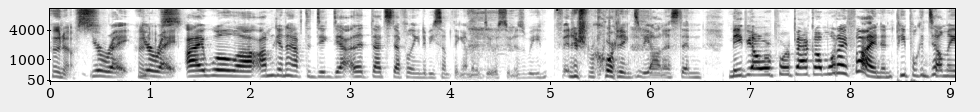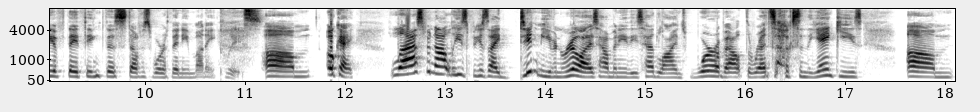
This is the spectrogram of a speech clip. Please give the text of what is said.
Who knows? You're right. Who You're knows? right. I will. Uh, I'm gonna have to dig down. That, that's definitely gonna be something I'm gonna do as soon as we finish recording. To be honest, and maybe I'll report back on what I find, and people can tell me if they think this stuff is worth any money. Please. Um, okay. Last but not least, because I didn't even realize how many of these headlines were about the Red Sox and the Yankees. Um,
